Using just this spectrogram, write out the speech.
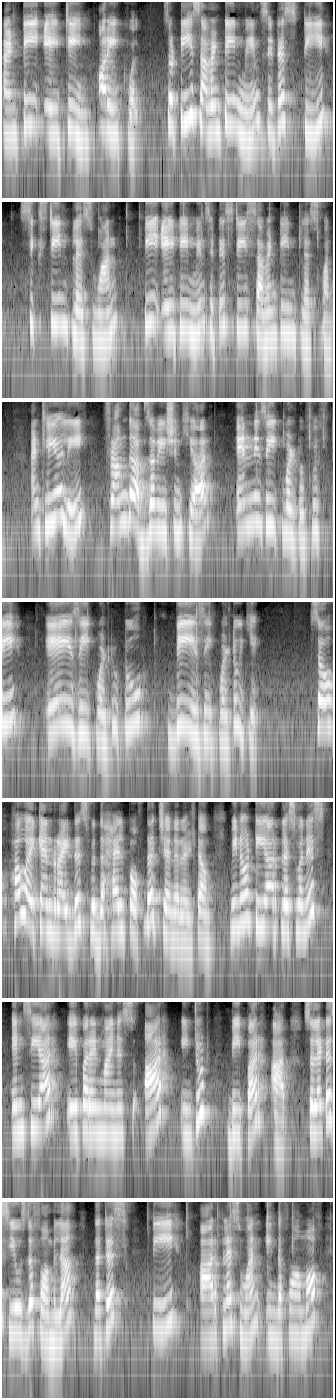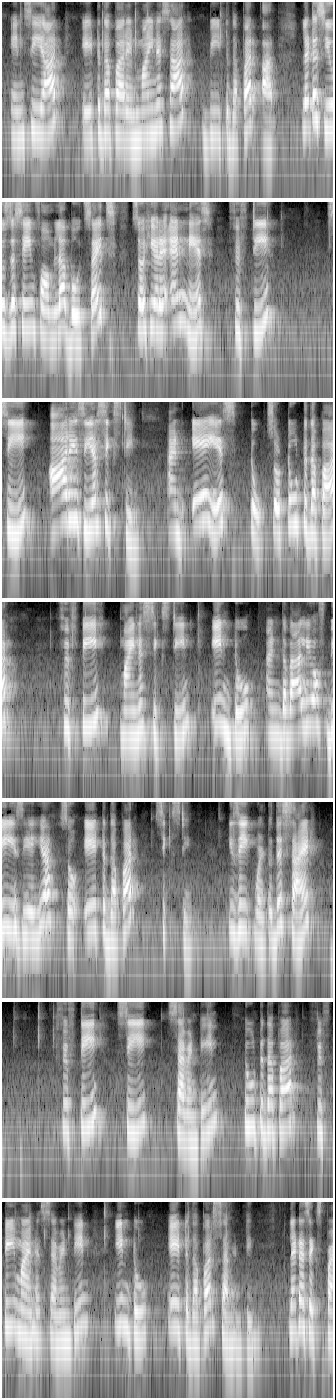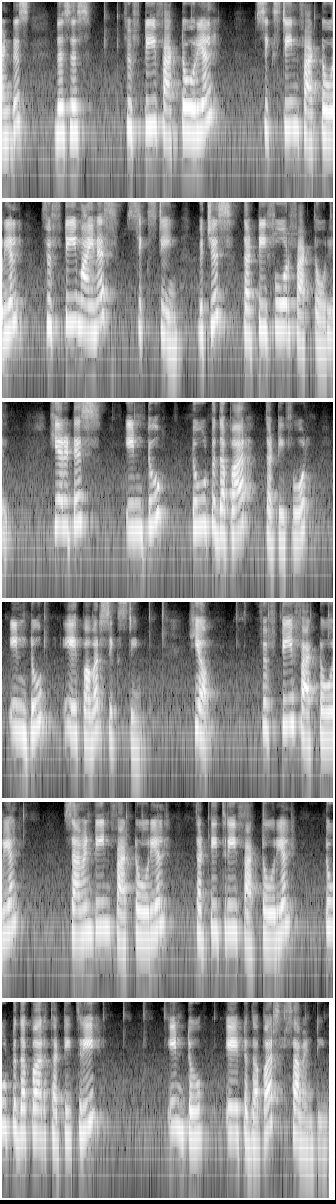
and T18 are equal. So T17 means it is T16 plus 1. T18 means it is T17 plus 1. And clearly from the observation here n is equal to 50 a is equal to 2, B is equal to A. So, how I can write this with the help of the general term? We know TR plus 1 is NCR A per N minus R into B per R. So, let us use the formula that is TR plus 1 in the form of NCR A to the power N minus R B to the power R. Let us use the same formula both sides. So, here N is 50 C R is here 16 and A is 2. So 2 to the power 50 minus 16 into and the value of b is a here. So 8 to the power 16 is equal to this side 50 c 17 2 to the power 50 minus 17 into 8 to the power 17. Let us expand this. This is 50 factorial 16 factorial 50 minus 16 which is 34 factorial. Here it is into 2 to the power 34 into a power 16. Here 50 factorial, 17 factorial, 33 factorial, 2 to the power 33 into a to the power 17.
